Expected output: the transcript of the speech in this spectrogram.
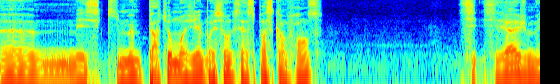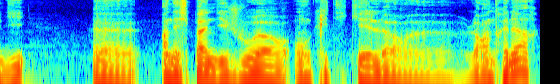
Euh, mais ce qui me perturbe, moi, j'ai l'impression que ça se passe qu'en France. C'est là je me dis, euh, en Espagne, des joueurs ont critiqué leur, leur entraîneur,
